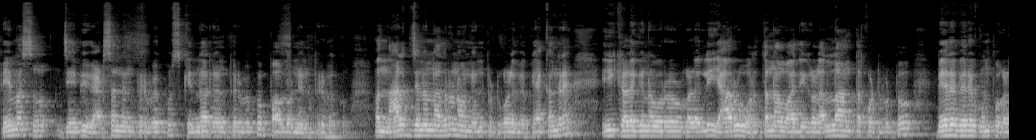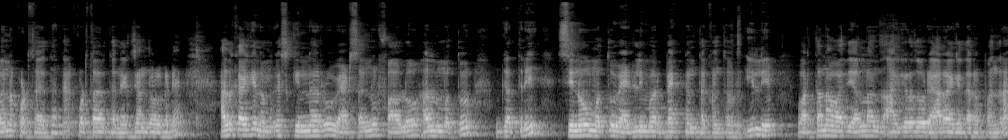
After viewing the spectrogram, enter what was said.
ಫೇಮಸ್ಸು, ಜೆ ಬಿ ವ್ಯಾಟ್ಸನ್ ನೆನಪಿರಬೇಕು, ಸ್ಕಿನ್ನರ್ ನೆನಪಿರಬೇಕು, ಪಾವ್ಲೋ ನೆನಪಿರಬೇಕು. ಒಂದು ನಾಲ್ಕು ಜನನಾದರೂ ನಾವು ನೆನಪಿಟ್ಕೊಳ್ಬೇಕು. ಯಾಕಂದರೆ ಈ ಕೆಳಗಿನವರುಗಳಲ್ಲಿ ಯಾರೂ ವರ್ತನವಾದಿಗಳಲ್ಲ ಅಂತ ಕೊಟ್ಬಿಟ್ಟು ಬೇರೆ ಬೇರೆ ಗುಂಪುಗಳನ್ನು ಕೊಡ್ತಾ ಇದ್ದಾನೆ, ಕೊಡ್ತಾ ಇರ್ತಾನೆ ಎಕ್ಸಾಮ್ದೊಳಗಡೆ. ಅದಕ್ಕಾಗಿ ನಮಗೆ ಸ್ಕಿನ್ನರು, ವ್ಯಾಟ್ಸನ್ನು ಫಾವ್ಲೋ ಹಲ್ ಮತ್ತು ಗತ್ರಿ, ಸಿನೋ ಮತ್ತು ವ್ಯಾಡ್ಲಿಮರ್ ಬೆಕ್ ಅಂತಕ್ಕಂಥವ್ರು. ಇಲ್ಲಿ ವರ್ತನವಾದಿ ಅಲ್ಲ ಆಗಿರೋದವ್ರು ಯಾರಾಗಿದ್ದಾರಪ್ಪ ಅಂದ್ರೆ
